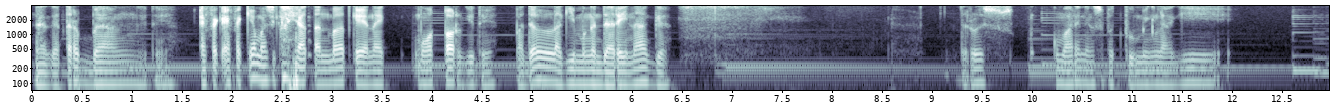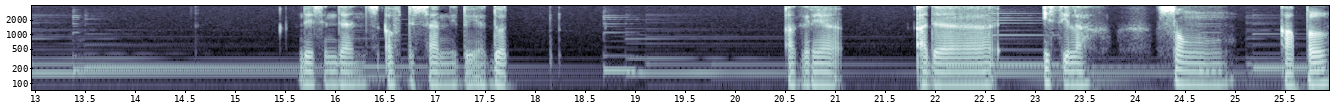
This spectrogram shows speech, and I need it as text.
naga terbang gitu ya. Efek-efeknya masih kelihatan banget kayak naik motor gitu ya. Padahal lagi mengendarai naga terus kemarin yang sempat booming lagi Descendants of the Sun itu ya dot. Akhirnya ada istilah song couple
